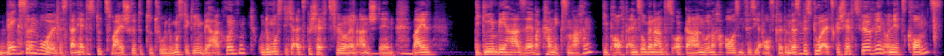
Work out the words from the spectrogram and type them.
wechseln wolltest, dann hättest du zwei Schritte zu tun. Du musst die GmbH gründen und du musst dich als Geschäftsführerin anstellen, weil die GmbH selber kann nichts machen. Die braucht ein sogenanntes Organ, wo nach außen für sie auftritt. Und das mhm. bist du als Geschäftsführerin. Und jetzt kommt's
